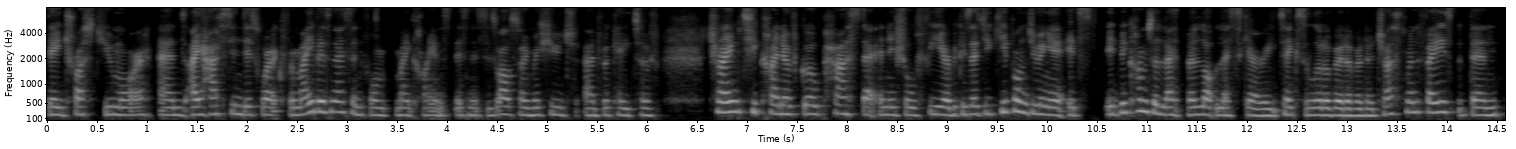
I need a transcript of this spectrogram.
They trust you more. And i have seen this work for my business and for my clients business as well. So i'm a huge advocate of trying to kind of go past that initial fear because as you keep on doing it it's it becomes a, le- a lot less scary. It takes a little bit of an adjustment phase but then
